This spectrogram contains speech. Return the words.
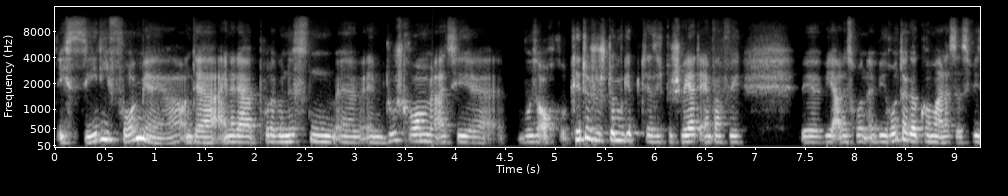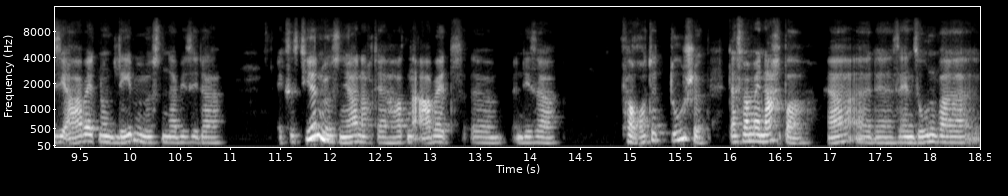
ich sehe die vor mir, ja. Und der einer der Protagonisten äh, im Duschraum, als sie, wo es auch kritische Stimmen gibt, der sich beschwert, einfach wie, wie, wie alles wie runtergekommen alles ist, wie sie arbeiten und leben müssen, da wie sie da existieren müssen, ja, nach der harten Arbeit äh, in dieser verrottet Dusche. Das war mein Nachbar, ja. Äh, der, sein Sohn war,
